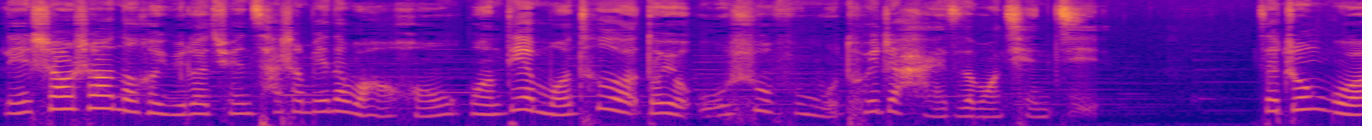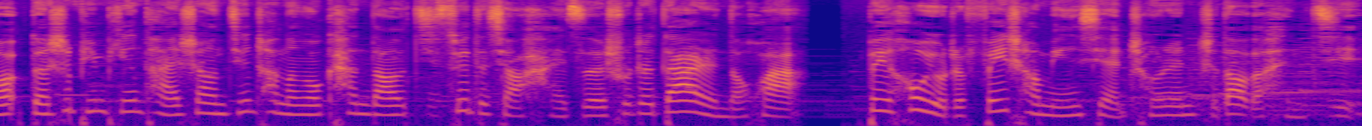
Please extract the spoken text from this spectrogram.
连稍稍能和娱乐圈擦上边的网红、网店模特，都有无数父母推着孩子往前挤。在中国，短视频平台上经常能够看到几岁的小孩子说着大人的话，背后有着非常明显成人指导的痕迹，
